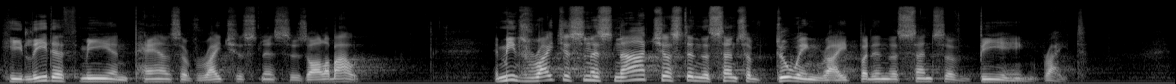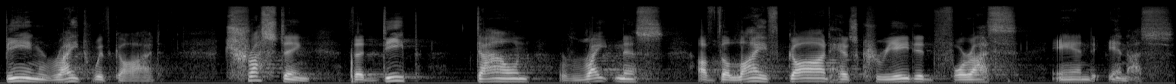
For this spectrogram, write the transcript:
He leadeth me in paths of righteousness is all about. It means righteousness not just in the sense of doing right, but in the sense of being right. Being right with God, trusting the deep down rightness of the life God has created for us and in us.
